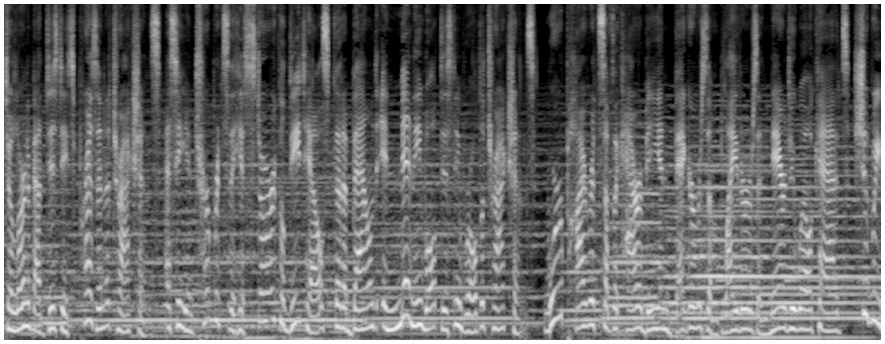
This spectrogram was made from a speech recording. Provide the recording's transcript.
to learn about Disney's present attractions, as he interprets the historical details that abound in many Walt Disney World attractions. Were Pirates of the Caribbean beggars and blighters and ne'er do well cads? Should we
